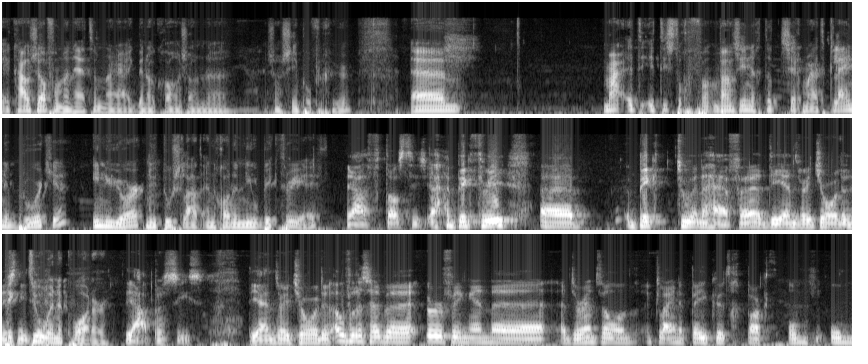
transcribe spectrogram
ik hou zelf van Manhattan, maar ja, ik ben ook gewoon zo'n zo'n simpel figuur. Ehm, maar het, het is toch waanzinnig dat zeg maar het kleine broertje in New York nu toeslaat en gewoon een nieuw Big Three heeft. Ja, fantastisch. Ja, Big Three. eh, big Two and a Half. Hè? DeAndre Jordan is Big niet two echt- and a quarter. Ja, precies. DeAndre Jordan. Overigens hebben Irving en eh, Durant wel een, een kleine pay-cut gepakt om, om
